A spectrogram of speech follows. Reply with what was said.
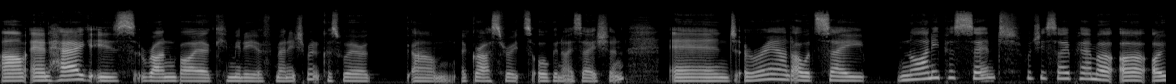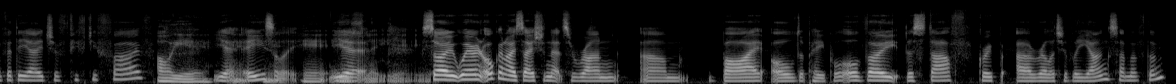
um, and HAG is run by a committee of management because we're a, um, a grassroots organisation, and around I would say. Ninety percent, would you say, Pam, are, are over the age of fifty-five? Oh yeah, Yeah, easily. Yeah, Yeah. easily. Yeah, yeah. So we're an organisation that's run um, by older people, although the staff group are relatively young, some of them.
